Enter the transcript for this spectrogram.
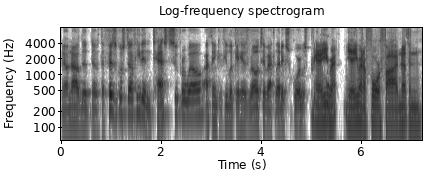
You know, now the, the, the physical stuff he didn't test super well. I think if you look at his relative athletic score, it was pretty. Yeah, he ran. Yeah, he ran a four or five. Nothing,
